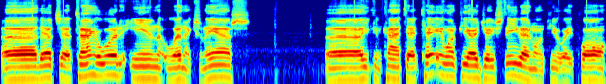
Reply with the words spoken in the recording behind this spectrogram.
Uh, that's at Tanglewood in Lenox, Mass. Uh, you can contact KA1PIJ Steve and 1POA Paul,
